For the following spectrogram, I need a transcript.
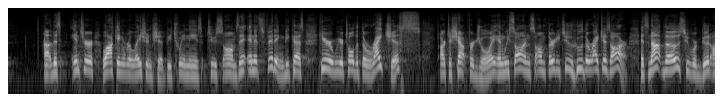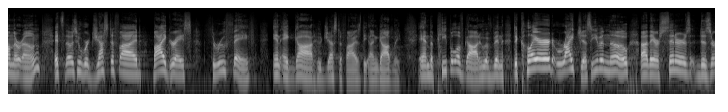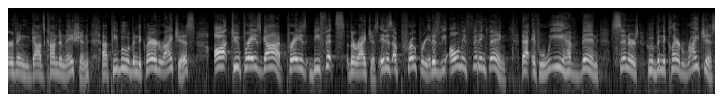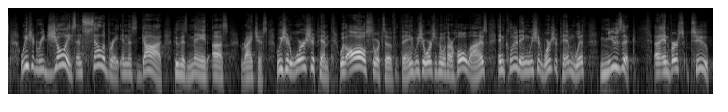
uh, this interlocking relationship between these two Psalms. And it's fitting because here we are told that the righteous are to shout for joy. And we saw in Psalm 32 who the righteous are. It's not those who were good on their own, it's those who were justified by grace through faith in a God who justifies the ungodly. And the people of God who have been declared righteous, even though uh, they are sinners deserving God's condemnation, uh, people who have been declared righteous ought to praise God. Praise befits the righteous. It is appropriate. It is the only fitting thing that if we have been sinners who have been declared righteous, we should rejoice and celebrate in this God who has made us righteous. We should worship Him with all sorts of things. We should worship Him with our whole lives, including we should worship Him with music. Uh, in verse 2,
